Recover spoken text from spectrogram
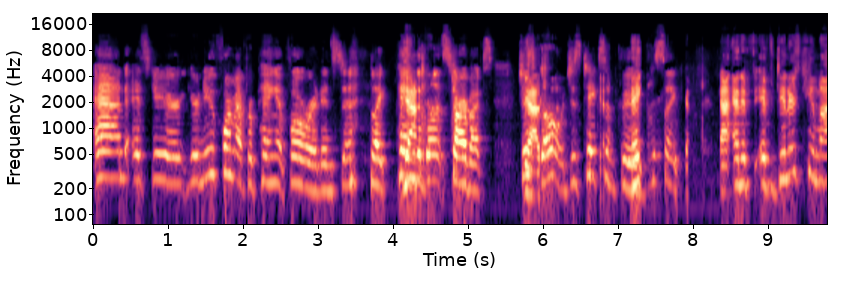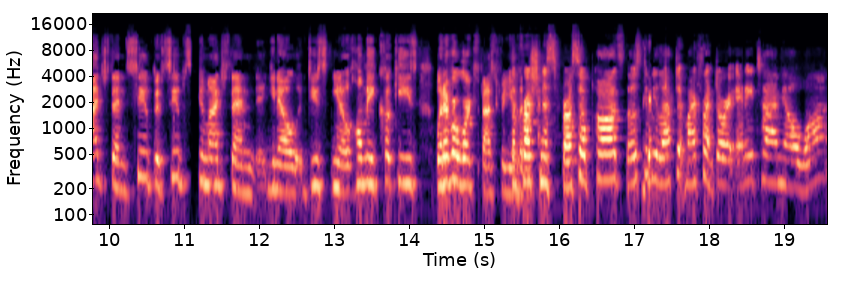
And it's your your new format for paying it forward instead like paying yeah. the bill at Starbucks. Just yeah. go. Just take some food. Just like yeah, and if, if dinner's too much, then soup. If soup's too much, then you know do you know homemade cookies, whatever works best for you. The fresh Nespresso pods, those can be left at my front door anytime y'all want.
